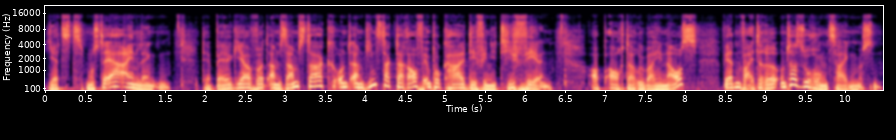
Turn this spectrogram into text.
Jetzt musste er einlenken. Der Belgier wird am Samstag und am Dienstag darauf im Pokal definitiv fehlen. Ob auch darüber hinaus, werden weitere Untersuchungen zeigen müssen.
